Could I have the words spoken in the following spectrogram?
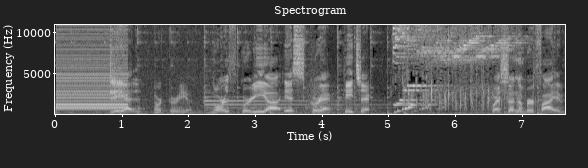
JL. North Korea. North Korea is correct. K-check. Question number five.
